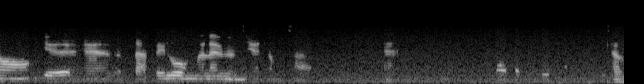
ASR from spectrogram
น้องเยอะนะแบบตัดไปลงอะไรแบบเนี้ยทำข่าวเราจะครับ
